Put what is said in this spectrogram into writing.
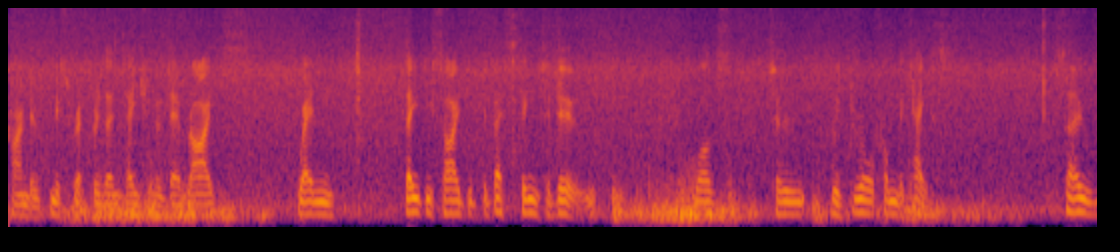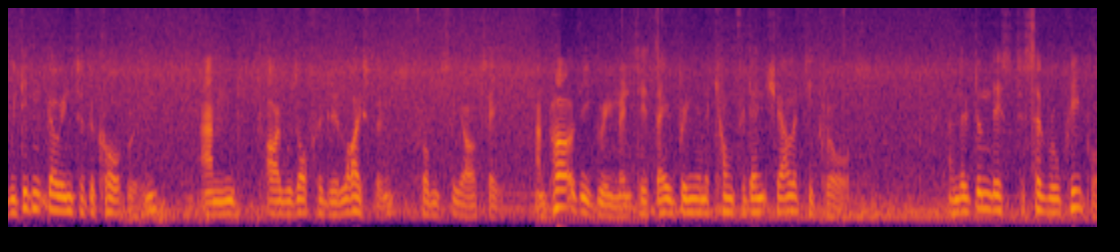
kind of misrepresentation of their rights when they decided the best thing to do was to withdraw from the case. So we didn't go into the courtroom and I was offered a licence from CRT. And part of the agreement is they bring in a confidentiality clause. And they've done this to several people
